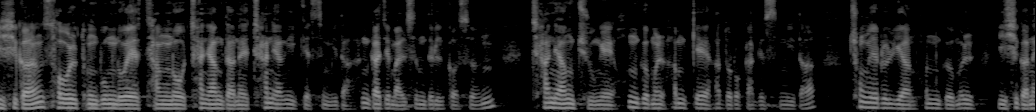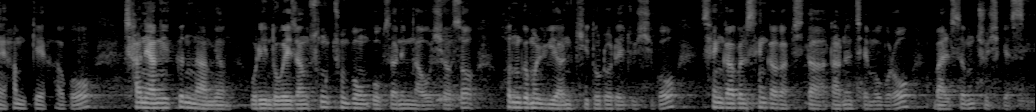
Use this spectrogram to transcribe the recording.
이 시간 서울 동북로의 장로 찬양단의 찬양이 있겠습니다. 한 가지 말씀드릴 것은 찬양 중에 헌금을 함께 하도록 하겠습니다. 총회를 위한 헌금을 이 시간에 함께 하고 찬양이 끝나면 우리 노회장 송춘봉 목사님 나오셔서 헌금을 위한 기도를 해주시고 생각을 생각합시다라는 제목으로 말씀 주시겠습니다.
